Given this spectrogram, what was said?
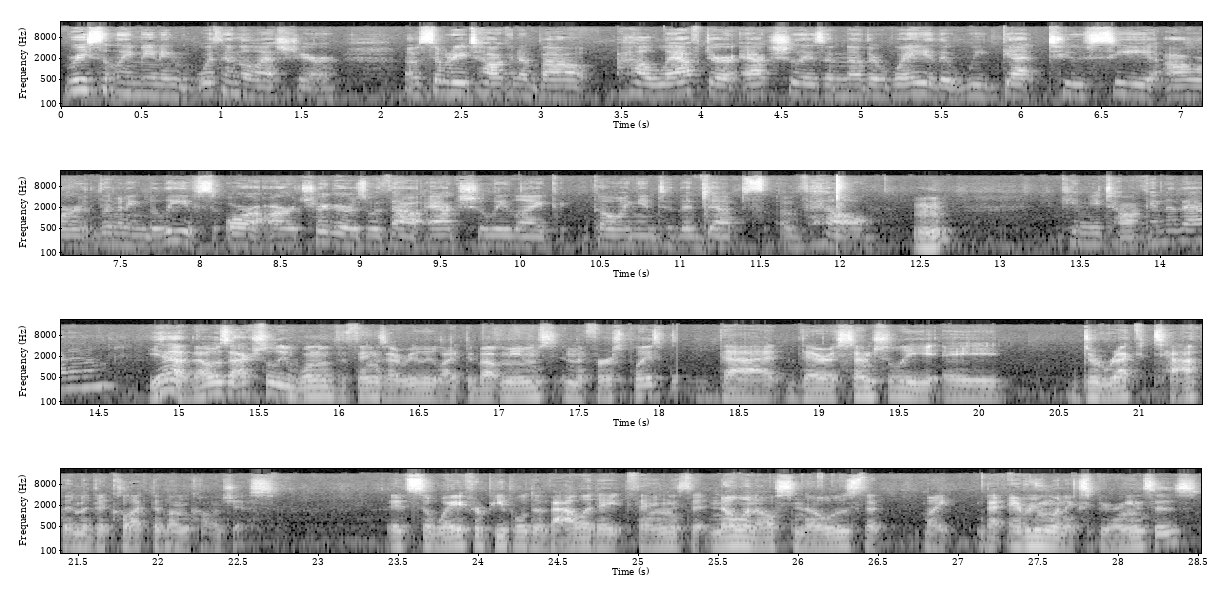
recently meaning within the last year of somebody talking about how laughter actually is another way that we get to see our limiting beliefs or our triggers without actually like going into the depths of hell. Mhm. Can you talk into that at all? Yeah, that was actually one of the things I really liked about memes in the first place. That they're essentially a direct tap into the collective unconscious. It's a way for people to validate things that no one else knows that like that everyone experiences.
